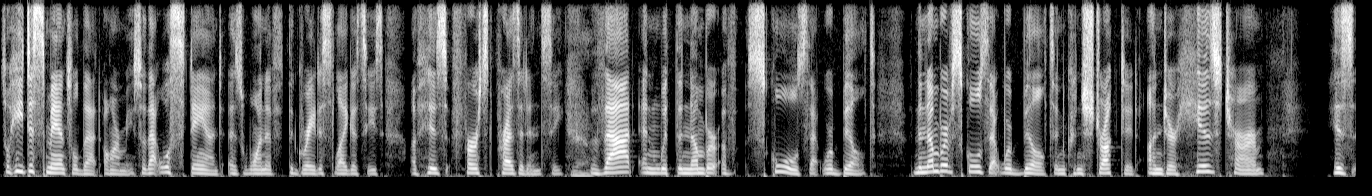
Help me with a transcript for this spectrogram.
So he dismantled that army. So that will stand as one of the greatest legacies of his first presidency. That and with the number of schools that were built, the number of schools that were built and constructed under his term his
